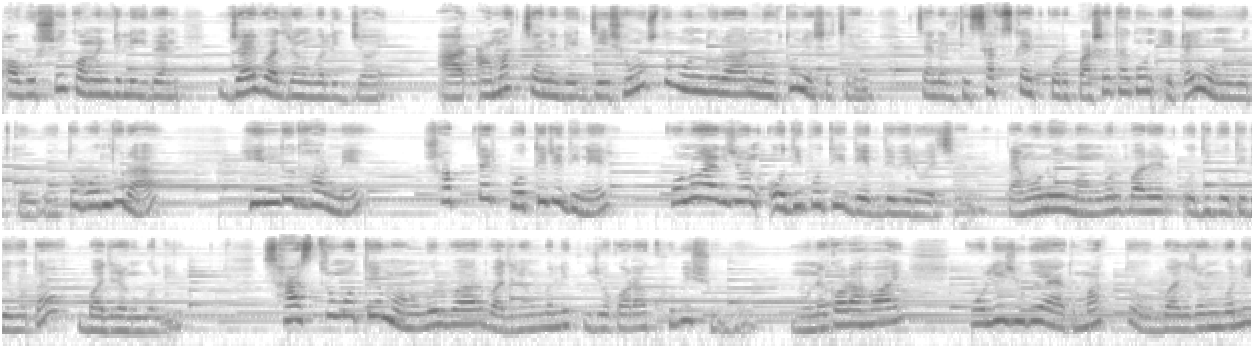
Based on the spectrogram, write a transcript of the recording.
অবশ্যই কমেন্টে লিখবেন, জয় বজরংবলীর জয়। আর আমার চ্যানেলে যে সমস্ত বন্ধুরা নতুন এসেছেন, চ্যানেলটি সাবস্ক্রাইব করে পাশে থাকুন, এটাই অনুরোধ করব। তো বন্ধুরা, হিন্দু ধর্মে সপ্তাহের প্রতিটি দিনের কোনো একজন অধিপতি দেবদেবী রয়েছেন তেমন ওই মঙ্গলবারের অধিপতি দেবতা বজরংবলী। শাস্ত্রমতে মঙ্গলবার বজরংবলী পুজো করা খুবই শুভ। মনে করা হয়, কলিযুগে একমাত্র বজরংবলী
